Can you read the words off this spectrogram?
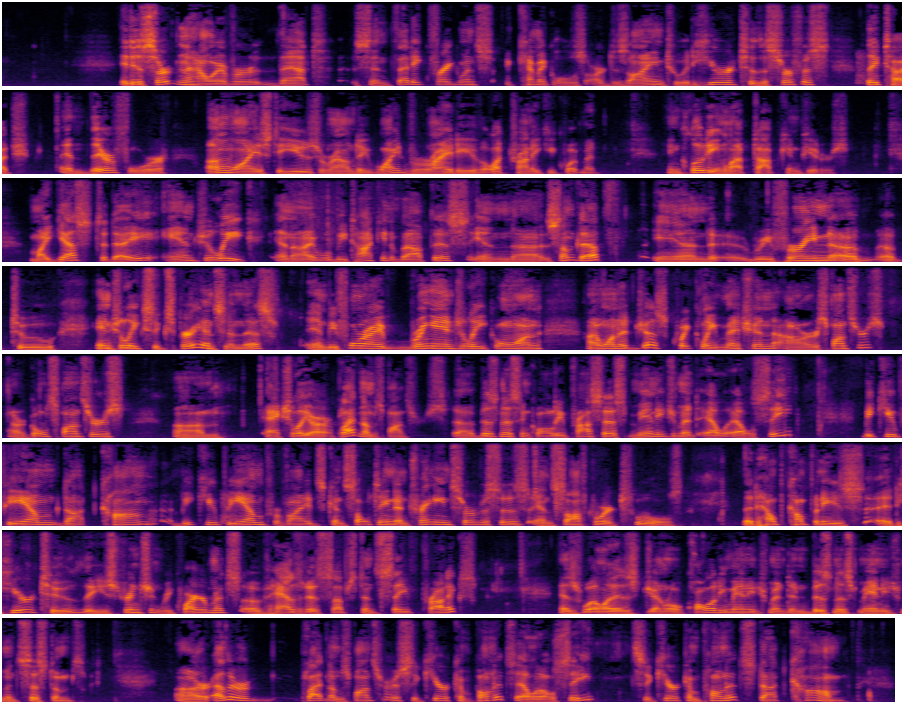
It is certain, however, that synthetic fragrance chemicals are designed to adhere to the surface they touch and therefore unwise to use around a wide variety of electronic equipment, including laptop computers. My guest today, Angelique, and I will be talking about this in uh, some depth and referring uh, uh, to Angelique's experience in this. And before I bring Angelique on, I want to just quickly mention our sponsors, our gold sponsors, um, actually our platinum sponsors, uh, Business and Quality Process Management LLC, BQPM.com. BQPM provides consulting and training services and software tools that help companies adhere to the stringent requirements of hazardous substance safe products as well as general quality management and business management systems. Our other platinum sponsor is Secure Components LLC, securecomponents.com.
